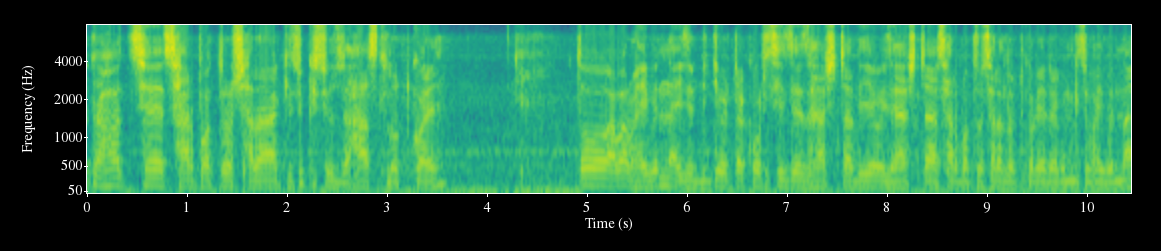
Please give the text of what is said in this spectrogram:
এটা হচ্ছে ছাড়পত্র ছাড়া কিছু কিছু জাহাজ লোড করে। তো আবার ভাইবেন না, এই যে ভিডিওটা করছি যে জাহাজটা দিয়ে ওই জাহাজটা ছাড়পত্র ছাড়া লোড করে, এরকম কিছু ভাইবেন না।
